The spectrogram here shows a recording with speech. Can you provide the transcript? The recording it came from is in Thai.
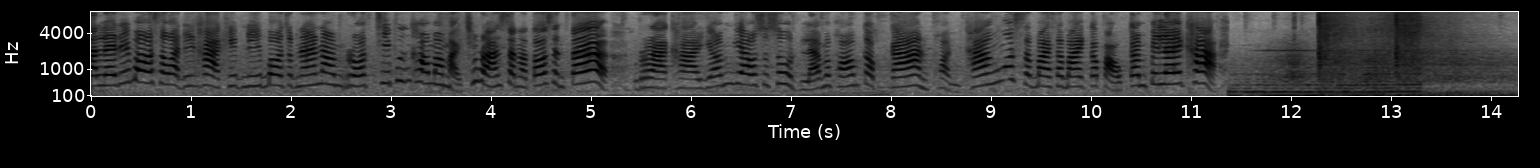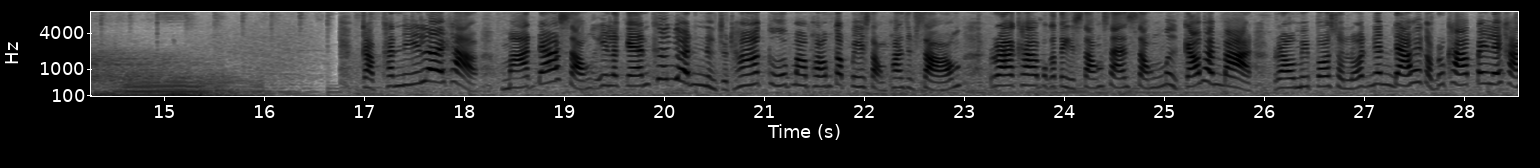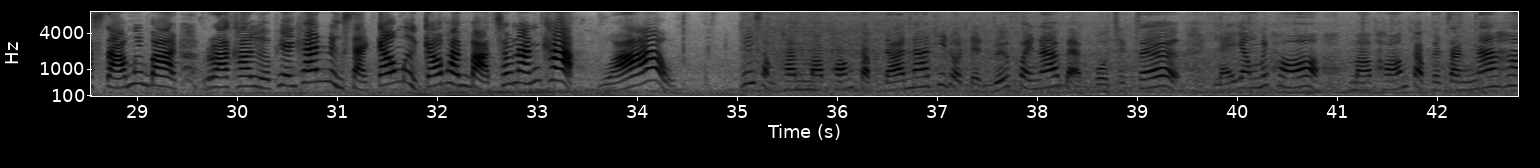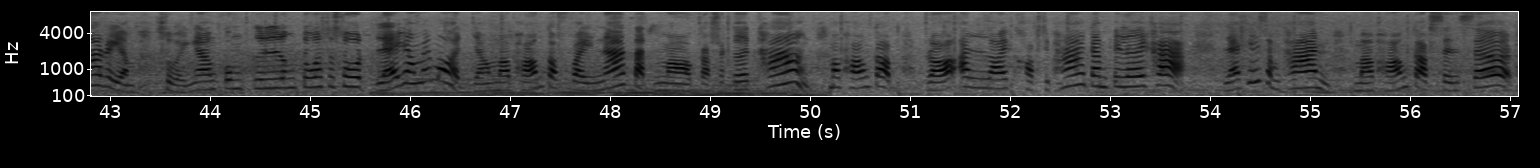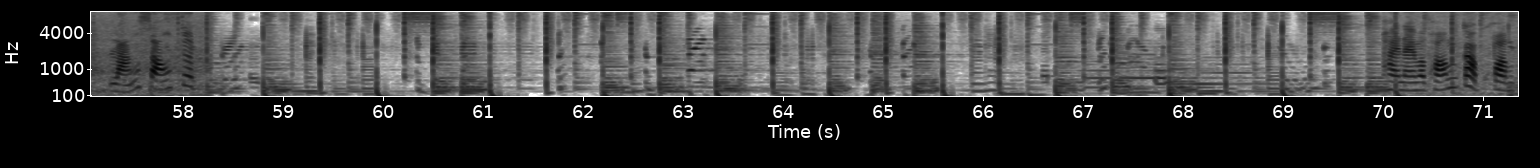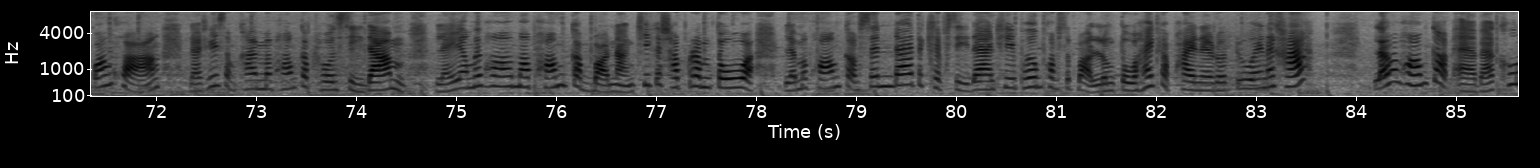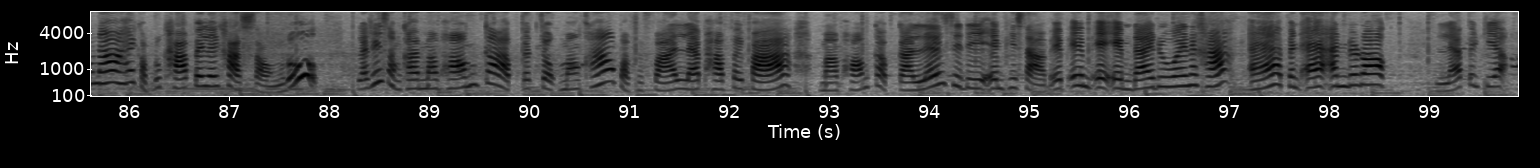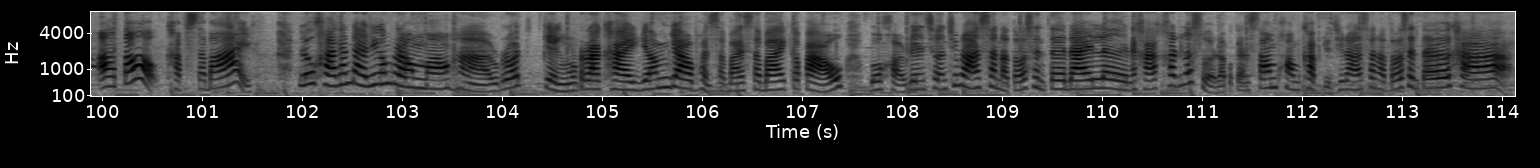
สันเลดี้โบสวัสดีค่ะ คลิปนี้โบจะแนะนำรถที่เพิ่งเข้ามาใหม่ที่ร้านซานาโตเซ็นเตอร์ราคาย่อมเยาวสุดๆ และมาพร้อมกับการผ่อนค้างงวดสบายๆ กระเป๋ากันไปเลยค่ะ เลยค่ะ Mazda 2 e l e g a n t เครื่องยนต์ 1.5 กู๊ปมาพร้อมกับปี 2012 ราคาปกติ 229,000 บาท เรามีโปรส่วนลดเงินดาวให้กับลูกค้าไปเลยค่ะ 30,000 บาท ราคาเหลือเพียงแค่ 199,000 บาทเท่านั้นค่ะ ว้าว ที่สำคัญมาพร้อมกับด้านหน้าที่โดดเด่นด้วยไฟหน้าแบบโปรเจคเตอร์และยังไม่พอ มาพร้อมกับกระจังหน้าห้าเหลี่ยม สวยงามกลมกลืนลงตัวสุดๆ และยังไม่หมดยังมาพร้อมกับไฟหน้าตัดหมอกกับสเกิร์ตข้าง มาพร้อมกับล้ออัลลอยขอบ 15 กันไปเลยค่ะ และที่สำคัญมาพร้อมกับเซ็นเซอร์หลัง 2 จุด ภายในมาพร้อมกับความกว้างขวาง และที่สำคัญมาพร้อมกับโทนสีดำและยังไม่พอมาพร้อมกับเบาะหนังที่กระชับลำตัว และมาพร้อมกับเส้นได้ตะเข็บสีแดงที่เพิ่มความสปอร์ตลงตัวให้กับภายในรถด้วยนะคะ แล้วมาพร้อมกับแอร์แบ็กคู่หน้าให้กับลูกค้าไปเลยค่ะ 2 ลูกและที่สำคัญมาพร้อมกับกระจกมองข้างปรับไฟฟ้าและพับไฟฟ้า มาพร้อมกับการเล่น CD MP3 FM AM ได้ด้วยนะคะ แอร์เป็นแอร์อันเดอร์ล็อก และเป็นเกียร์ออโต้ขับสบาย ลูกค้าท่านใดที่กำลังมองหารถเก๋งราคาย่อมเยาวผ่อนสบายสบายกระเป๋าโบขอเรียนเชิญที่ร้านซัน a โตเซ็นเตอร์ได้เลยนะคะ คัดเลือกสวยรับประกันซ่อมพร้อมขับอยู่ที่ร้านซัน a โตเซ็นเตอร์ค่ะ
